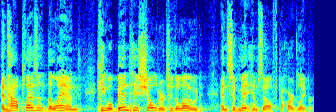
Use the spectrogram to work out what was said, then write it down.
and how pleasant the land, he will bend his shoulder to the load and submit himself to hard labor.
